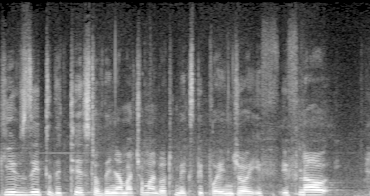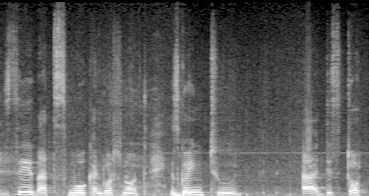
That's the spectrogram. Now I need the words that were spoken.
gives it the taste of the nyama choma and what makes people enjoy? If, if now, say that smoke and whatnot is going to uh, distort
